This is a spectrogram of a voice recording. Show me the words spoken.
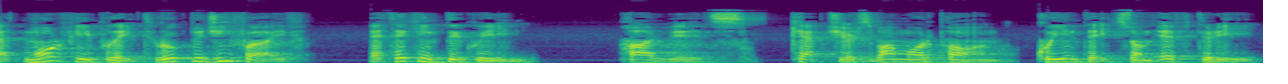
But Morphy played rook to g5, attacking the queen. Harrwitz captures one more pawn, queen takes on f3.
